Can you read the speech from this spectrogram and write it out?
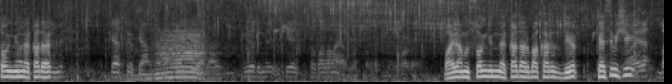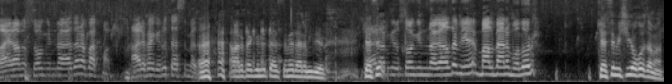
son gününe kadar Kes yok yani. Diyordum ikiye toparlama yapıyor. bayramın son gününe kadar bakarız diyor. Kesim işi Bayra- bayramın son gününe kadar bakmak. Arife günü teslim eder. Arife günü teslim ederim diyor. Kesim, Bayram günü son gününe kaldı mı mal benim olur. kesim işi yok o zaman.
